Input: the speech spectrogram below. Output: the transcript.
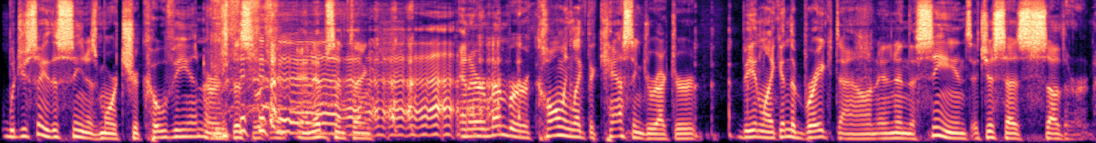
would you say this scene is more Chekhovian or is this an, an Ibsen thing? And I remember calling like the casting director being like in the breakdown and in the scenes, it just says Southern.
